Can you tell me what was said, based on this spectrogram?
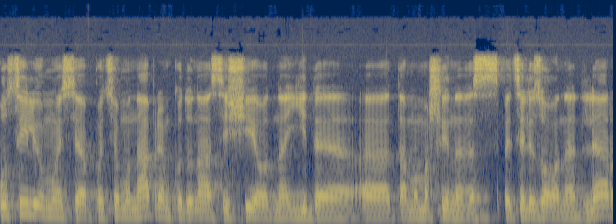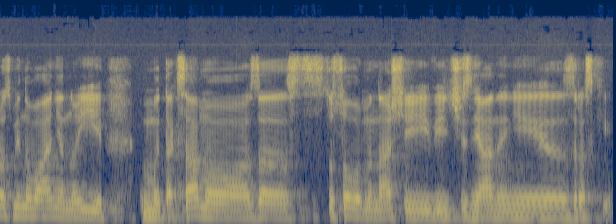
посилюємося по цьому напрямку. До нас іще одна їде е, там машина спеціалізована для розмінування. Ну і ми так само застосовуємо наші вітчизняні зразки.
